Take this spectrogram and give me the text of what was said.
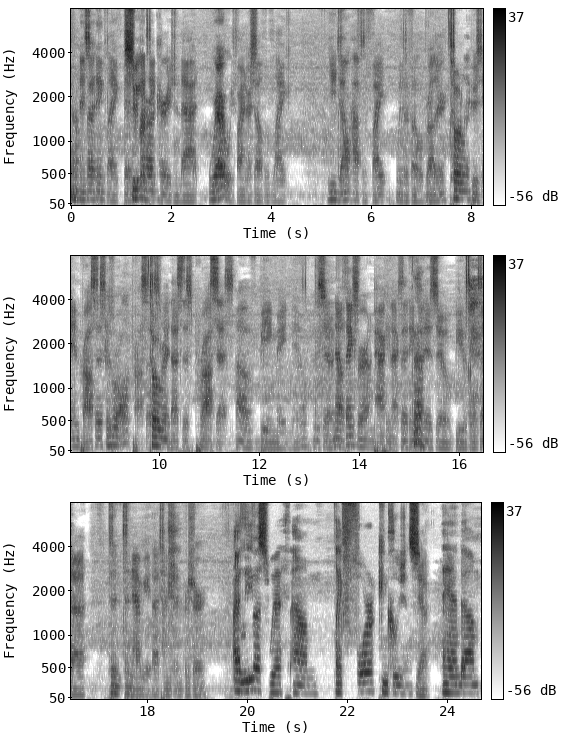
Yeah. And so I think like that Super we can take courage in that wherever we find ourselves of like you don't have to fight with a fellow brother Totally. who's in process because we're all in process Totally. right that's this process of being made new and so no thanks for unpacking that because i think Yeah. that is so beautiful to, to to navigate that tension for sure I'd leave us with um, like four conclusions. yeah And um,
